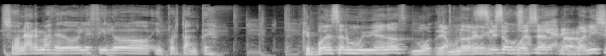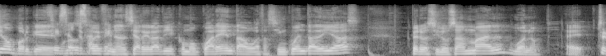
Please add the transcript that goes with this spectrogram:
Son armas de doble filo importantes. Que pueden ser muy bienos, muy- digamos, una tarjeta de Si se crédito puede ser bien. buenísimo porque Si se uno se usan puede bien. financiar gratis como 40 o hasta 50 días, pero si lo usas mal, bueno, eh, Sí.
